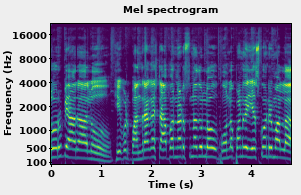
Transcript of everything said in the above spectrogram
జోరు బేరాలు ఇప్పుడు పంద్రాగస్ట్ ఆఫర్ నడుస్తున్నది ఫోన్ల పండుగ చేసుకోండి మళ్ళా.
